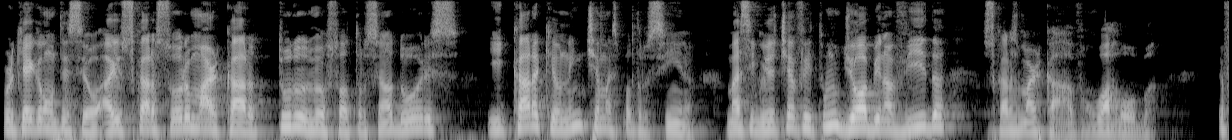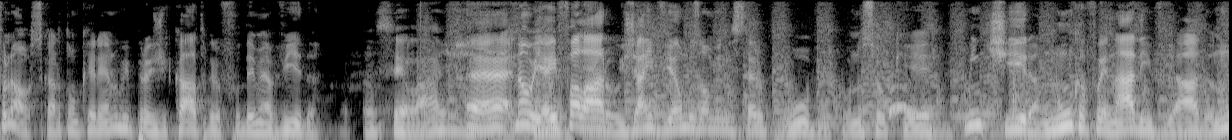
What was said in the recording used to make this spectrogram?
Porque aí o que aconteceu? Aí os caras foram, marcaram tudo os meus patrocinadores. E cara que eu nem tinha mais patrocínio. Mas assim, eu já tinha feito um job na vida, os caras marcavam, o arroba. Eu falei, não, os caras estão querendo me prejudicar, estão querendo foder minha vida. Cancelagem. É, não, e aí falaram, já enviamos ao Ministério Público, não sei o quê. Mentira, nunca foi nada enviado, nunca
